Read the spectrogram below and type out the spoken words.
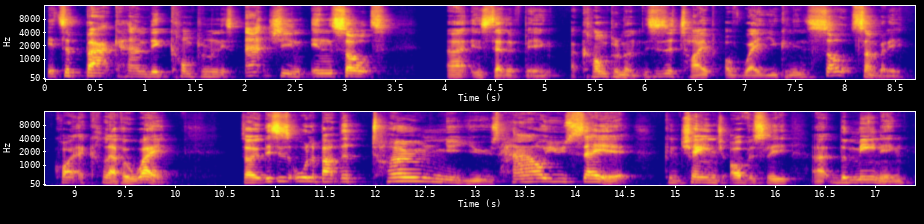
it's a backhanded compliment. It's actually an insult uh, instead of being a compliment. This is a type of way you can insult somebody, quite a clever way. So, this is all about the tone you use. How you say it can change, obviously, uh, the meaning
